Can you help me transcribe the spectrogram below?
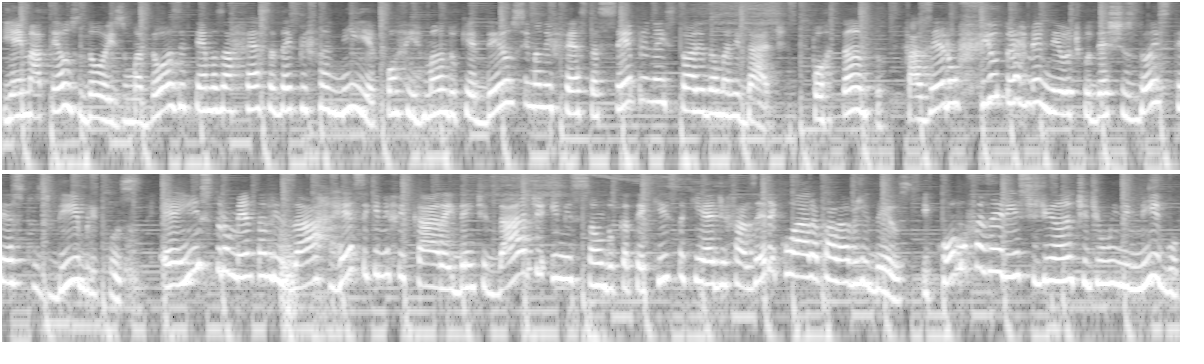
E em Mateus 2, 1 a 12, temos a festa da Epifania, confirmando que Deus se manifesta sempre na história da humanidade. Portanto, fazer um filtro hermenêutico destes dois textos bíblicos é instrumentalizar, ressignificar a identidade e missão do catequista, que é de fazer ecoar a palavra de Deus. E como fazer isso diante de um inimigo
